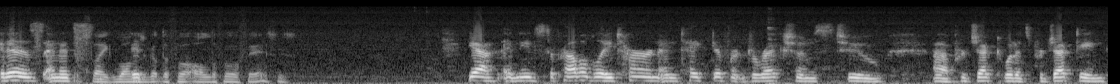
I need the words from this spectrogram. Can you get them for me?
It is, and It's it's like one's it- got the four, all the four faces. Yeah, it needs to probably turn and take different directions to uh, project what it's projecting.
